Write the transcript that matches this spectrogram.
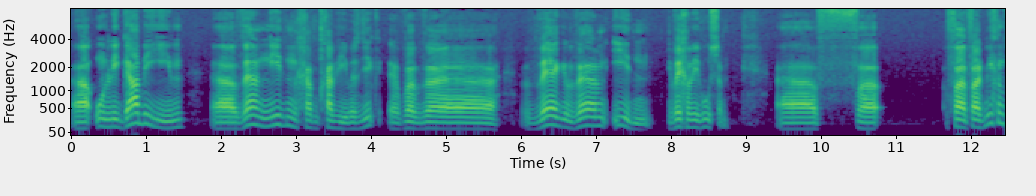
Он ли габи им верн иден хавивоздик, верн иден вехавивусом. Фарглихен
